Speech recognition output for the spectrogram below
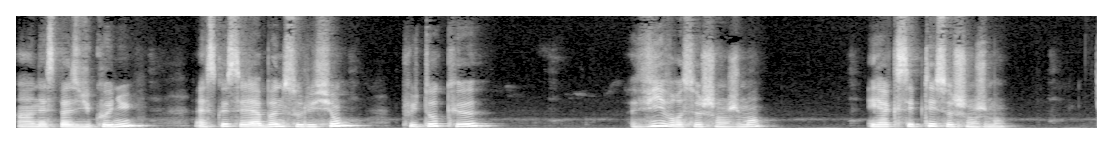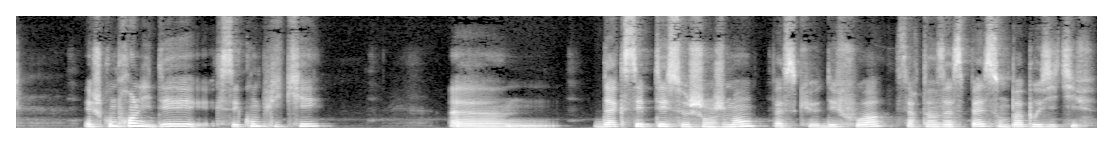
à un espace du connu, est-ce que c'est la bonne solution plutôt que vivre ce changement et accepter ce changement? Et je comprends l'idée que c'est compliqué euh, d'accepter ce changement parce que des fois, certains aspects sont pas positifs.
